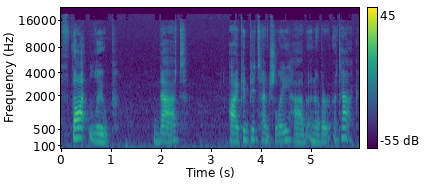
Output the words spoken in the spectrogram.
thought loop that I could potentially have another attack.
